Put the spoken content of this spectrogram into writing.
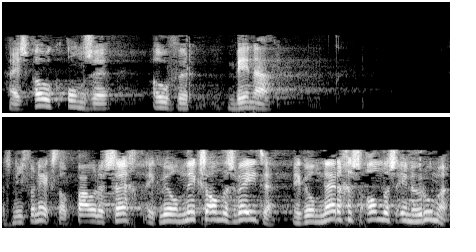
hij is ook onze overwinnaar. Het is niet voor niks dat Paulus zegt, ik wil niks anders weten, ik wil nergens anders in roemen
